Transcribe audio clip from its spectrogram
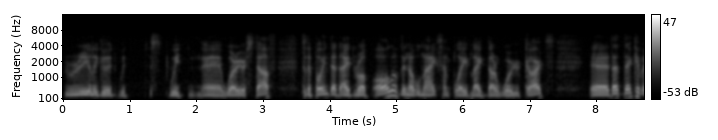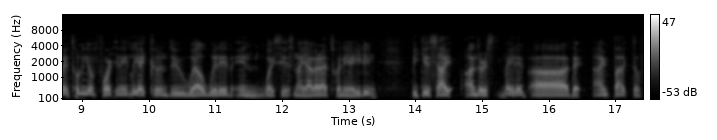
really good with with uh, warrior stuff to the point that I dropped all of the noble knights and played like dark warrior cards uh, that deck eventually, unfortunately, I couldn't do well with it in YCS Niagara 2018 because I underestimated uh, the impact of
